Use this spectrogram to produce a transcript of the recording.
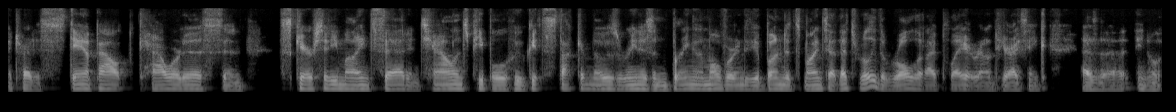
I try to stamp out cowardice and scarcity mindset and challenge people who get stuck in those arenas and bring them over into the abundance mindset. That's really the role that I play around here. I think as a you know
